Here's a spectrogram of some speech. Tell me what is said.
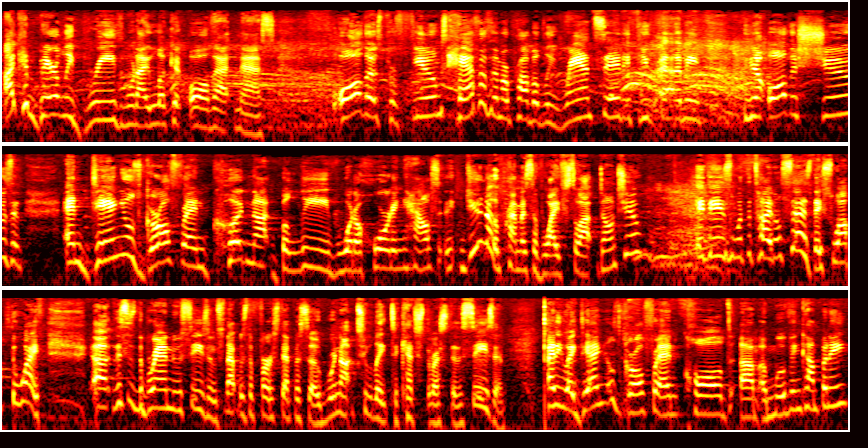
I can barely breathe when I look at all that mess. All those perfumes, half of them are probably rancid. If you, I mean, you know, all the shoes and... And Daniel's girlfriend could not believe what a hoarding house. Do you know the premise of wife swap, don't you? It is what the title says. They swap the wife. Uh, this is the brand new season, so that was the first episode. We're not too late to catch the rest of the season. Anyway, Daniel's girlfriend called um, a moving company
